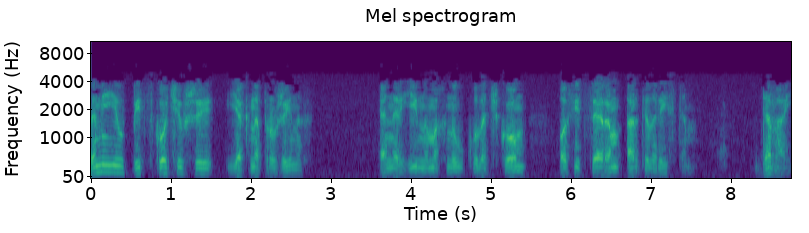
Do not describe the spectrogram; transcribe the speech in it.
Саміїв, підскочивши, як на пружинах, енергійно махнув кулачком офіцерам-артилеристам. Давай.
